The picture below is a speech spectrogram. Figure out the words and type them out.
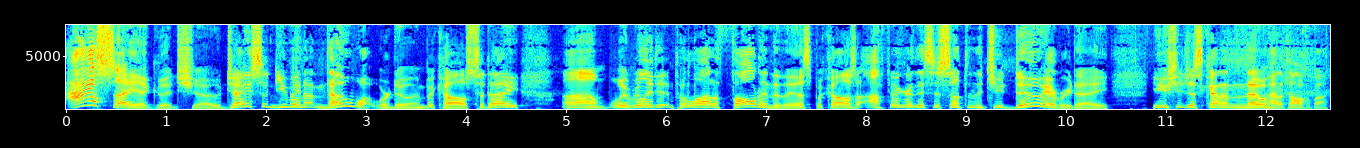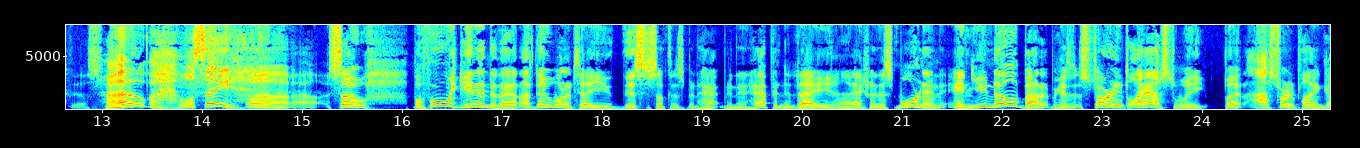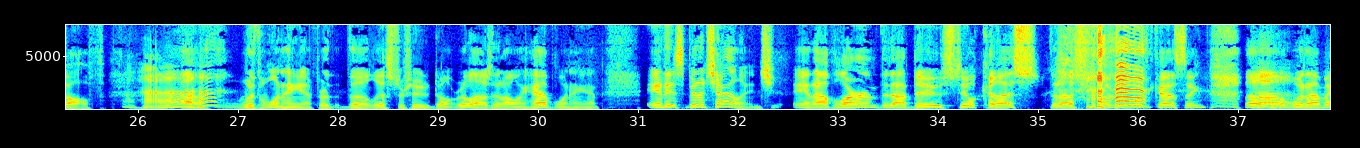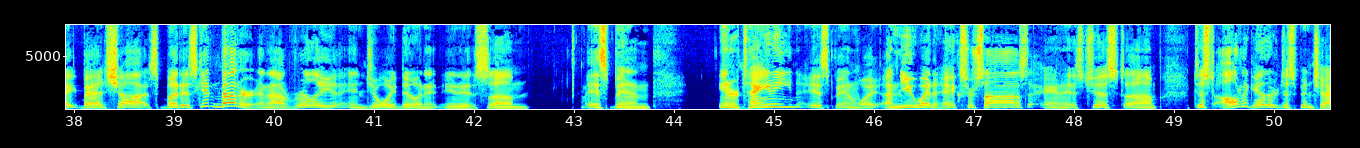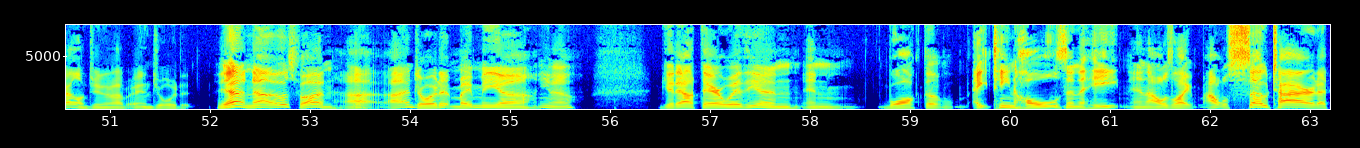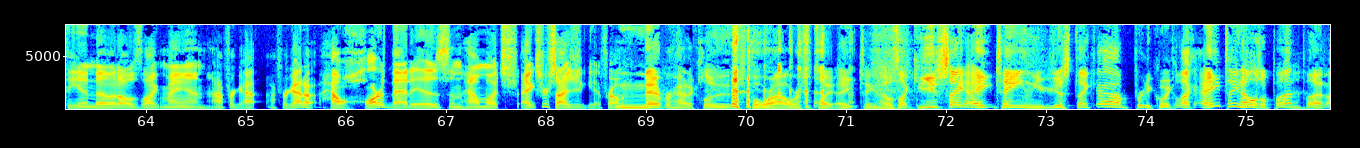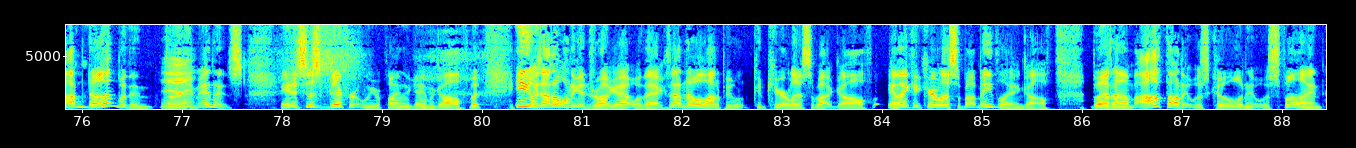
I say, a good show. Jason, you may not know what we're doing because today um, we really didn't put a lot of thought into this because I figure this is something that you do every day. You should just kind of know how to talk about this. I hope we'll see. Uh, so before we get into that, I do want to tell you this is something that's been happening. It happened today, uh, actually this morning, and you know about it because it started last week. But I started playing golf uh, with one hand. For the listeners who don't realize that I only have one hand. And it's been a challenge, and I've learned that I do still cuss, that I struggle with cussing uh, when I make bad shots. But it's getting better, and I've really enjoyed doing it. And it's um, it's been entertaining. It's been way, a new way to exercise, and it's just um, just altogether just been challenging, and I've enjoyed it. Yeah, no, it was fun. I I enjoyed it. it. Made me uh, you know, get out there with you and and walk the 18 holes in the heat and I was like I was so tired at the end of it. I was like, man, I forgot I forgot how hard that is and how much exercise you get from it. Never had a clue that it's four hours to play 18 holes. Like you say 18, you just think, ah, pretty quick. Like 18 holes of putt putt, I'm done within 30 Yeah. minutes. And it's just different when you're playing a game of golf. But, anyways, I don't want to get drug out with that because I know a lot of people could care less about golf and they could care less about me playing golf. But um, I thought it was cool and it was fun.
